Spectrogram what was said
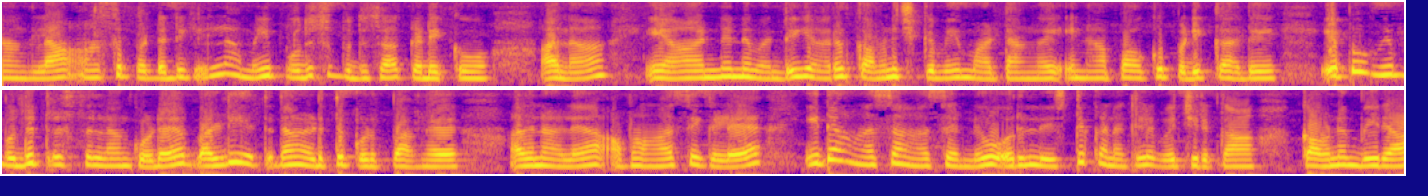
நாங்களா நான் ஆசைப்பட்டது எல்லாமே புதுசு புதுசாக கிடைக்கும். ஆனால் என் அண்ணனை வந்து யாரும் கவனிச்சிக்கவே மாட்டாங்க. என் அப்பாவுக்கு பிடிக்காது. எப்பவுமே புது ட்ரெஸ் எல்லாம் கூட வள்ளியத்தை தான் எடுத்து கொடுப்பாங்க. அதனால அவன் ஆசைகளை இதை ஆசை ஆசைன்னு ஒரு லிஸ்ட் கணக்கில் வச்சிருக்கான். கவனம் வீரா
